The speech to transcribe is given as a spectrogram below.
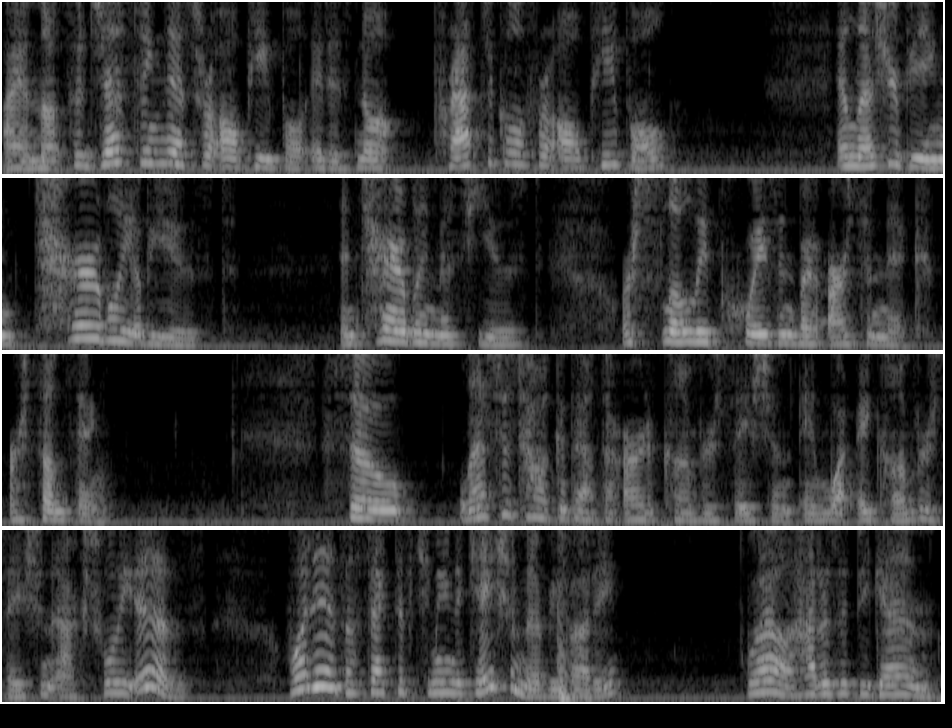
I am not suggesting this for all people. It is not practical for all people unless you're being terribly abused and terribly misused or slowly poisoned by arsenic or something. So let's just talk about the art of conversation and what a conversation actually is. What is effective communication, everybody? Well, how does it begin?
